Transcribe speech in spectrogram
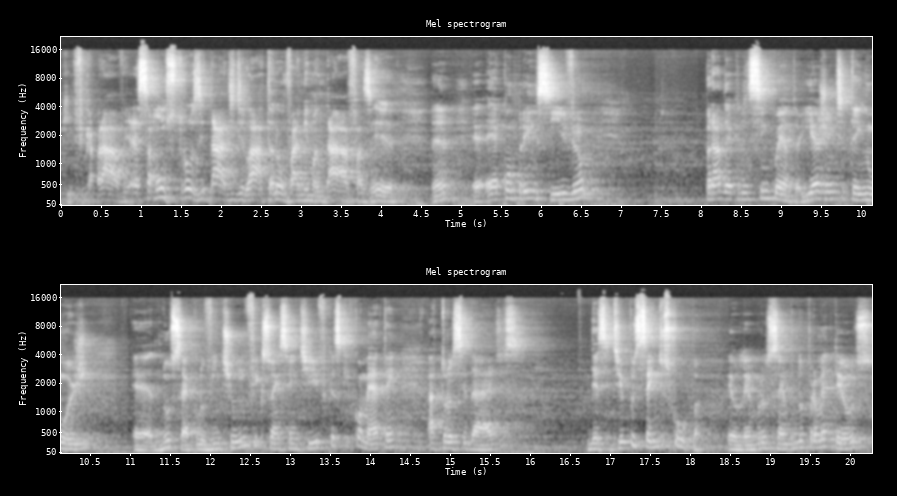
que fica bravo, essa monstruosidade de lata não vai me mandar fazer, né? é, é compreensível para a década de 50. E a gente tem hoje é, no século XXI, ficções científicas que cometem atrocidades desse tipo sem desculpa. Eu lembro sempre do Prometheus,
